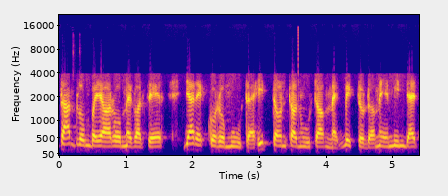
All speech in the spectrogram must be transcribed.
templomba járó, meg azért gyerekkorom óta hittan tanultam, meg mit tudom én, minden,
